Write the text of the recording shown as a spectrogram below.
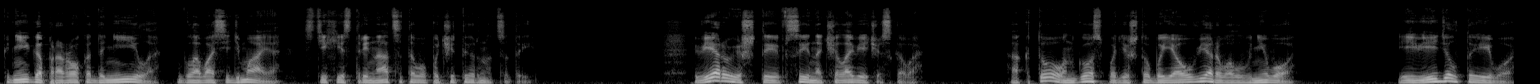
Книга пророка Даниила, глава 7, стихи с 13 по 14. «Веруешь ты в Сына Человеческого?» «А кто он, Господи, чтобы я уверовал в Него?» И видел ты его,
